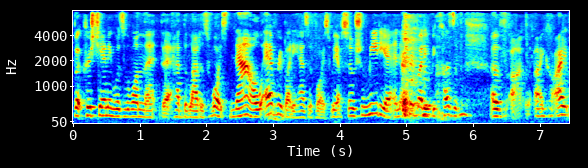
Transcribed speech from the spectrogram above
But Christianity was the one that, that had the loudest voice. Now everybody has a voice. We have social media, and everybody, because of, of uh, I, I,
